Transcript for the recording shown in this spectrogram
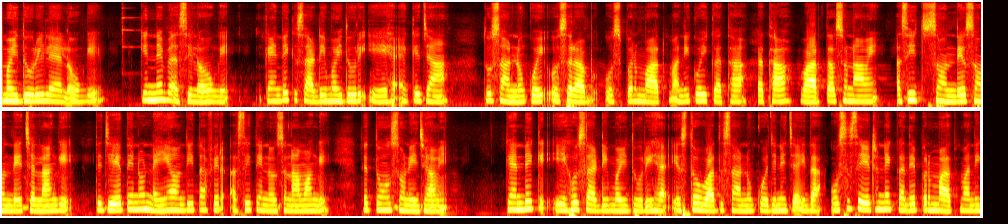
ਮਜ਼ਦੂਰੀ ਲੈ ਲਓਗੇ। ਕਿੰਨੇ ਪੈਸੇ ਲਓਗੇ? ਕਹਿੰਦੇ ਕਿ ਸਾਡੀ ਮਜ਼ਦੂਰੀ ਇਹ ਹੈ ਕਿ ਜਾਂ ਤੂੰ ਸਾਨੂੰ ਕੋਈ ਉਸ ਰੱਬ, ਉਸ ਪਰਮਾਤਮਾ ਦੀ ਕੋਈ ਕਥਾ ਕਥਾ, ਵਾਰਤਾ ਸੁਣਾਵੇਂ। ਅਸੀਂ ਸੁਣਦੇ ਸੁਣਦੇ ਚੱਲਾਂਗੇ। ਤੇ ਜੇ ਤੈਨੂੰ ਨਹੀਂ ਆਉਂਦੀ ਤਾਂ ਫਿਰ ਅਸੀਂ ਤੈਨੂੰ ਸੁਣਾਵਾਂਗੇ ਤੇ ਤੂੰ ਸੁਣੀ ਜਾਵੇਂ। ਕਹਿੰਦੇ ਕਿ ਇਹੋ ਸਾਡੀ ਮਜ਼ਦੂਰੀ ਹੈ, ਇਸ ਤੋਂ ਵੱਧ ਸਾਨੂੰ ਕੁਝ ਨਹੀਂ ਚਾਹੀਦਾ। ਉਸ ਸੇਠ ਨੇ ਕਦੇ ਪਰਮਾਤਮਾ ਦੀ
